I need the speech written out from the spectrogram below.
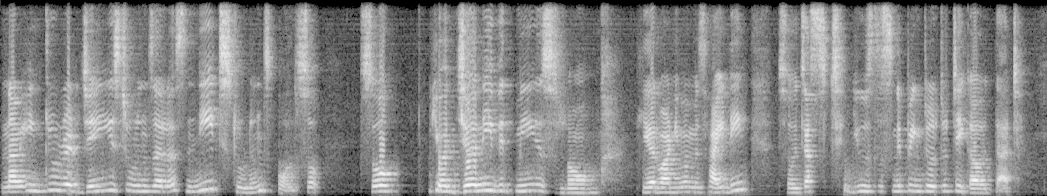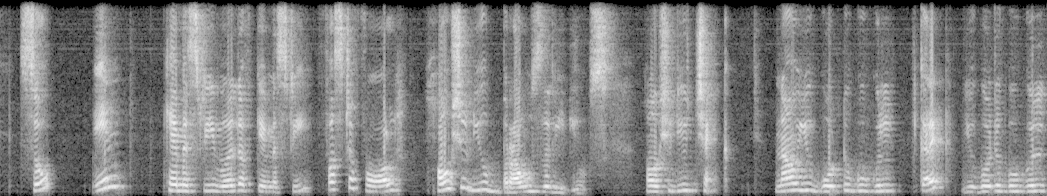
Now included JEE students as well as NEET students also. So your journey with me is long. Here Vani ma'am is hiding. So just use the snipping tool to take out that. So in chemistry world of chemistry first of all how should you browse the videos? How should you check? Now you go to google correct? You go to google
